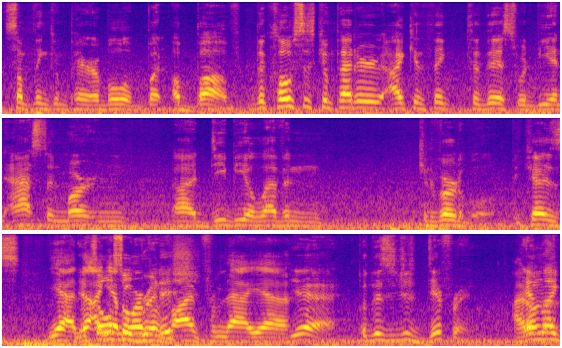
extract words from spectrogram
something comparable but above. The closest competitor I can think to this would be an Aston Martin uh, DB11 convertible because Yeah, it's I get also more British. of a vibe from that. Yeah. Yeah, but this is just different. I don't like.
